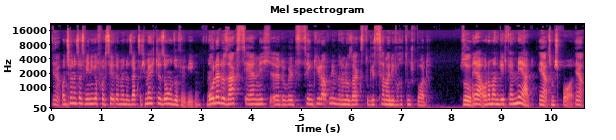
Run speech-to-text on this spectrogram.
Ja. Und schon ist das weniger frustrierend, wenn du sagst, ich möchte so und so viel wiegen. Ne? Oder du sagst ja nicht, äh, du willst 10 Kilo abnehmen, sondern du sagst, du gehst zweimal die Woche zum Sport. So. Ja, oder man geht vermehrt Ja. zum Sport. Ja.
